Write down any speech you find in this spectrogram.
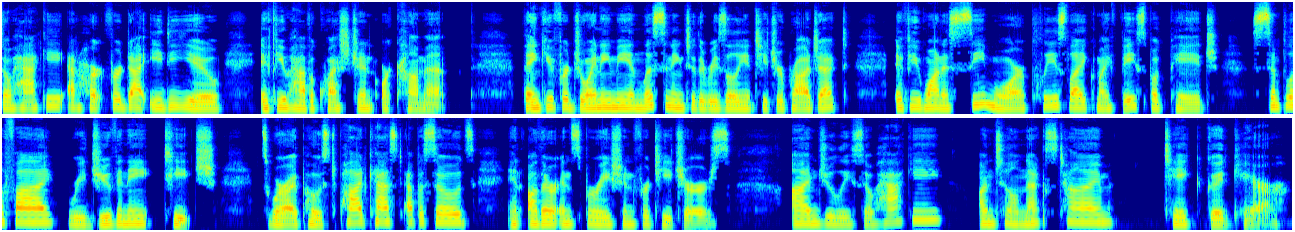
sochacki at hartford.edu if you have a question or comment. Thank you for joining me and listening to the Resilient Teacher Project. If you want to see more, please like my Facebook page, Simplify, Rejuvenate, Teach. It's where I post podcast episodes and other inspiration for teachers. I'm Julie Sochacki. Until next time, take good care.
